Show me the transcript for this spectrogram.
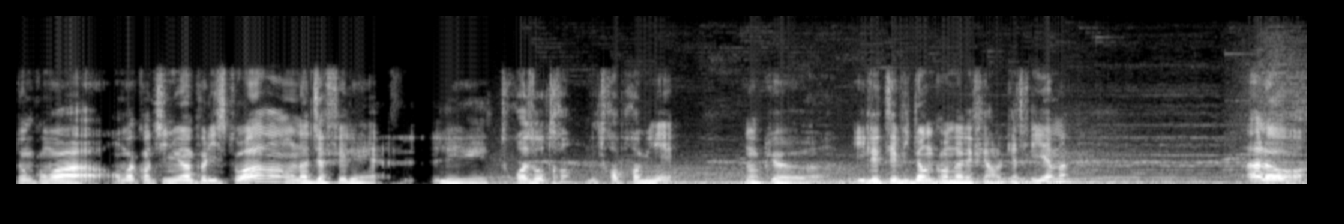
Donc on va, on va continuer un peu l'histoire, on a déjà fait les, les trois autres, les trois premiers. Donc euh, il est évident qu'on allait faire le quatrième. Alors,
